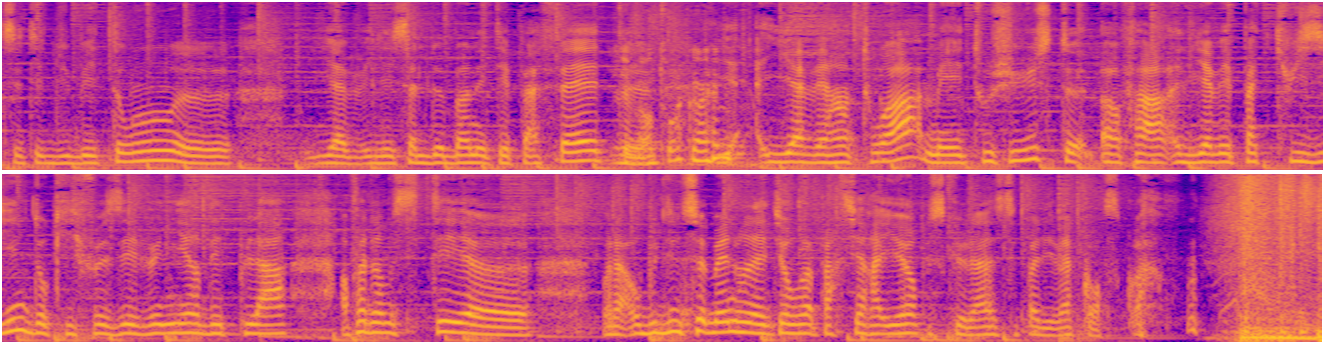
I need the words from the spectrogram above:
c'était du béton, euh, il y avait, les salles de bain n'étaient pas faites. Il y avait un toit quand même Il y- avait un toit, mais tout juste. Enfin, il n'y avait pas de cuisine, donc il faisait venir des plats. Enfin, non, c'était. euh, voilà, au bout d'une semaine, on a dit on va partir ailleurs parce que là, c'est pas des vacances, quoi.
